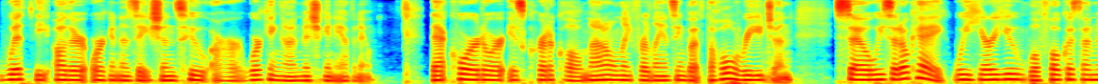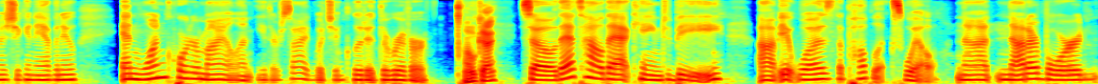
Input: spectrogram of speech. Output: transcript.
with the other organizations who are working on Michigan Avenue." that corridor is critical not only for Lansing but the whole region. So we said, okay, we hear you. We'll focus on Michigan Avenue and one quarter mile on either side, which included the river. Okay. So that's how that came to be. Um, it was the public's will, not not our board.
